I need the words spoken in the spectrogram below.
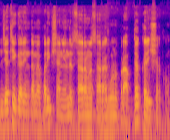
જેથી કરીને તમે પરીક્ષાની અંદર સારામાં સારા ગુણ પ્રાપ્ત કરી શકો.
